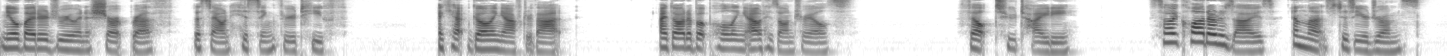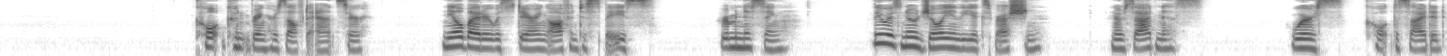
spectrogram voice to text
Nailbiter drew in a sharp breath, the sound hissing through teeth. I kept going after that. I thought about pulling out his entrails. Felt too tidy. So I clawed out his eyes and lanced his eardrums. Colt couldn't bring herself to answer. Nailbiter was staring off into space, reminiscing. There was no joy in the expression, no sadness. Worse, Colt decided.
